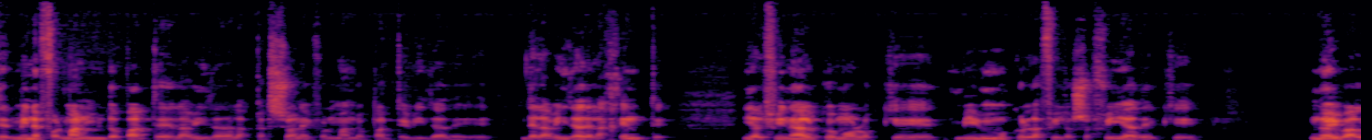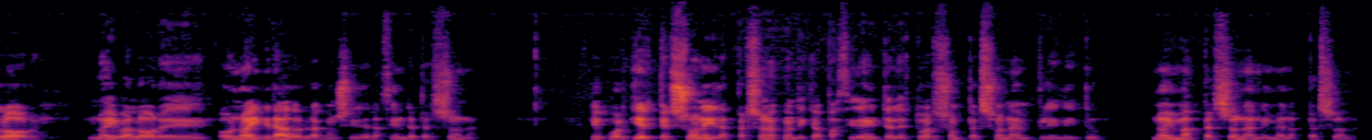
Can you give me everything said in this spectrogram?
termina formando parte de la vida de las personas y formando parte vida de, de la vida de la gente. Y al final, como los que vivimos con la filosofía de que no hay valor, no hay valor eh, o no hay grado en la consideración de personas, que cualquier persona y las personas con discapacidad intelectual son personas en plenitud. No hay más personas ni menos personas.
